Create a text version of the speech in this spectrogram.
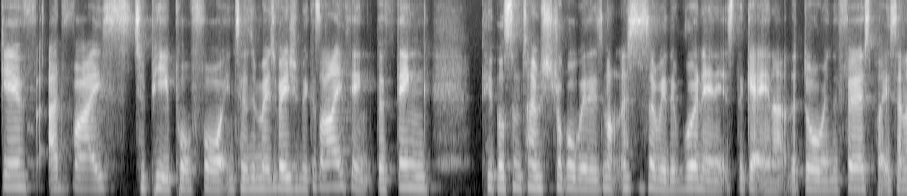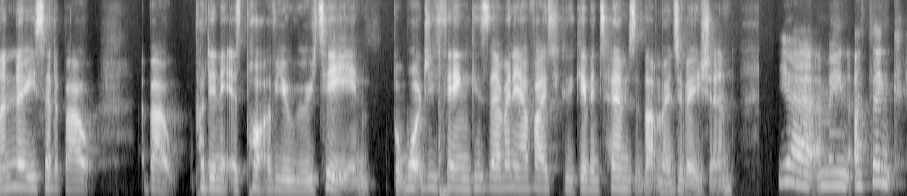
give advice to people for in terms of motivation? Because I think the thing people sometimes struggle with is not necessarily the running; it's the getting out the door in the first place. And I know you said about about putting it as part of your routine. But what do you think? Is there any advice you could give in terms of that motivation? Yeah, I mean, I think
